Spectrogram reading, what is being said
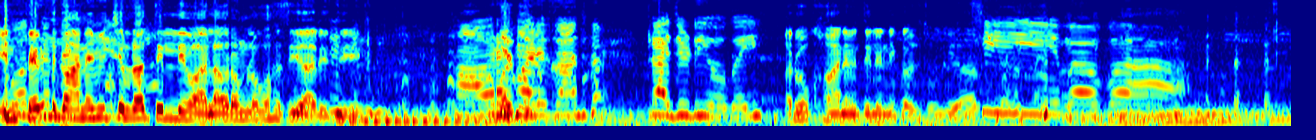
इनफैक्ट गाने भी चल रहा तिल्ली वाला और हम लोग को हँसी आ रही थी। हाँ और हमारे साथ ट्रेजेडी हो गई। और वो खाने में तिल्ली निकल चुकी यार।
